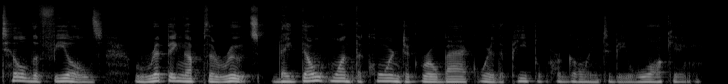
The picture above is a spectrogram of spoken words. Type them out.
till the fields, ripping up the roots. They don't want the corn to grow back where the people are going to be walking.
